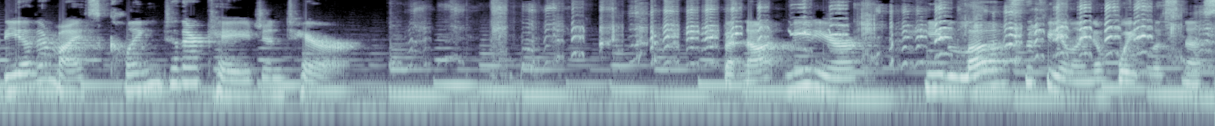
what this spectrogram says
The other mice cling to their cage in terror. But not Meteor. He loves the feeling of weightlessness.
